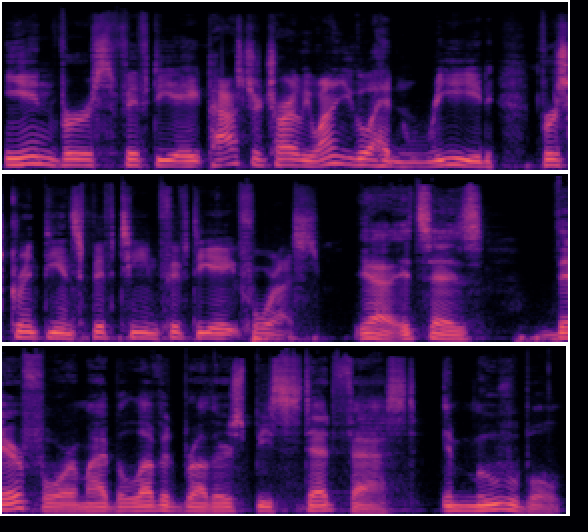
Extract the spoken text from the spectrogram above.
in verse 58. Pastor Charlie, why don't you go ahead and read 1 Corinthians 15, 58 for us? Yeah, it says, Therefore, my beloved brothers, be steadfast, immovable,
